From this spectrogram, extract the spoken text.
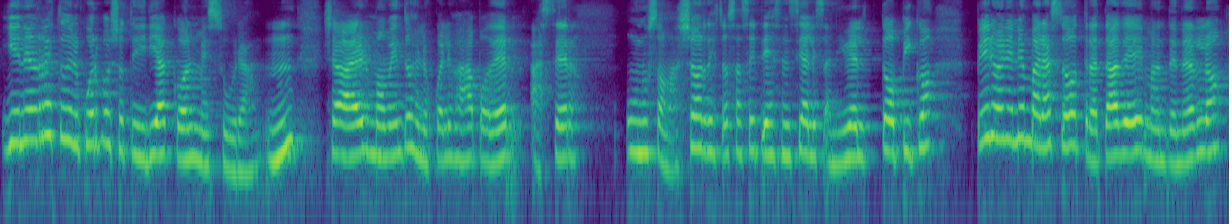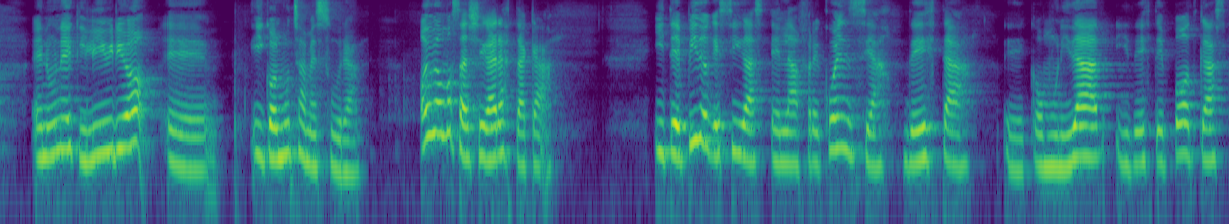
y en el resto del cuerpo yo te diría con mesura. Ya va a haber momentos en los cuales vas a poder hacer un uso mayor de estos aceites esenciales a nivel tópico, pero en el embarazo trata de mantenerlo en un equilibrio eh, y con mucha mesura. Hoy vamos a llegar hasta acá y te pido que sigas en la frecuencia de esta eh, comunidad y de este podcast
